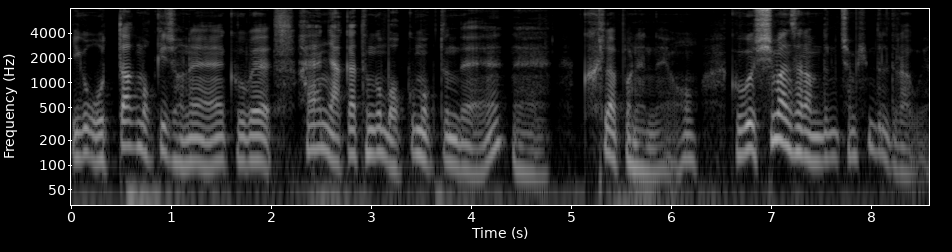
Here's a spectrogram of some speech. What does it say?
이거 옷딱 먹기 전에 그 왜 하얀 약 같은 거 먹고 먹던데, 네. 큰일 날 뻔했네요. 그거 심한 사람들은 참 힘들더라고요.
